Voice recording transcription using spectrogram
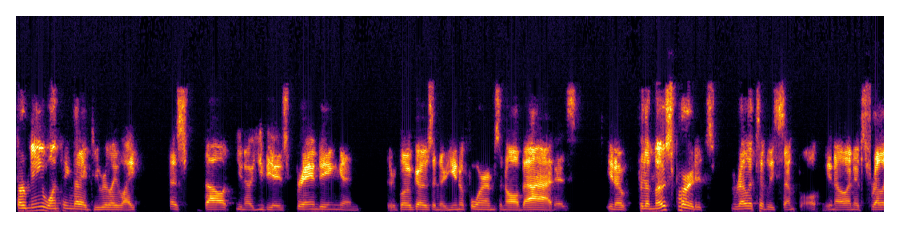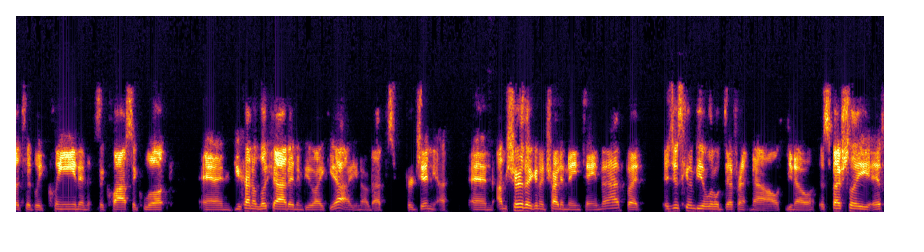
for me, one thing that I do really like is about you know UVA's branding and their logos and their uniforms and all that is you know for the most part it's relatively simple, you know, and it's relatively clean and it's a classic look. And you kind of look at it and be like, yeah, you know, that's Virginia. And I'm sure they're going to try to maintain that, but it's just going to be a little different now, you know, especially if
